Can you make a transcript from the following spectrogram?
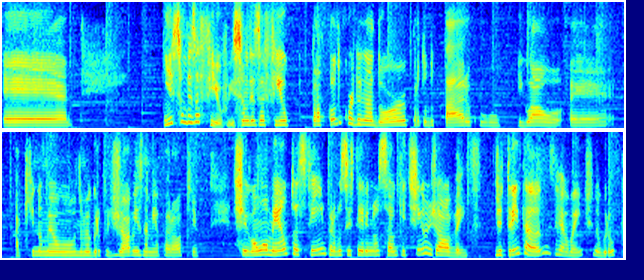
É... Isso é um desafio, isso é um desafio para todo coordenador, para todo pároco, igual é, aqui no meu, no meu grupo de jovens, na minha paróquia, chegou um momento, assim, para vocês terem noção, que tinham jovens de 30 anos, realmente, no grupo,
